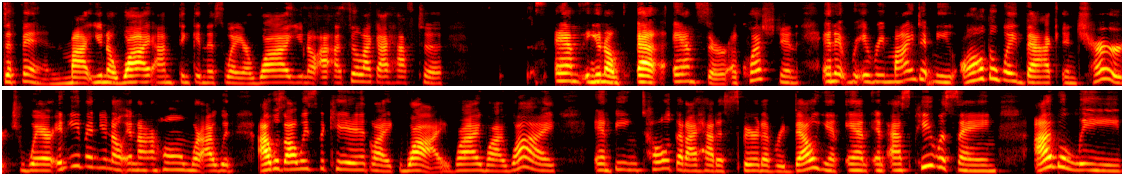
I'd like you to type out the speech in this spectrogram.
defend my, you know, why I'm thinking this way or why, you know, I, I feel like I have to and you know answer a question and it, it reminded me all the way back in church where and even you know in our home where i would i was always the kid like why why why why? and being told that i had a spirit of rebellion and and as p was saying i believe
